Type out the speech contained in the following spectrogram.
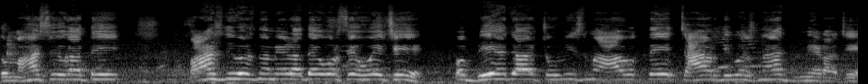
તો મહાશિવરાત્રિ પાંચ દિવસના મેળા દર વર્ષે હોય છે. પણ બે હજાર ચોવીસમાં આ વખતે ચાર દિવસના જ મેળા છે.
